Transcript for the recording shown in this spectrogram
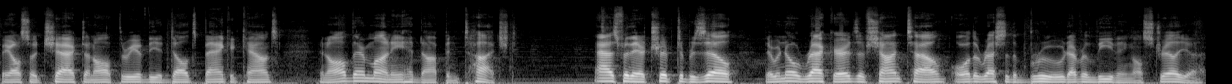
They also checked on all three of the adults' bank accounts, and all their money had not been touched. As for their trip to Brazil, there were no records of Chantal or the rest of the brood ever leaving Australia.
